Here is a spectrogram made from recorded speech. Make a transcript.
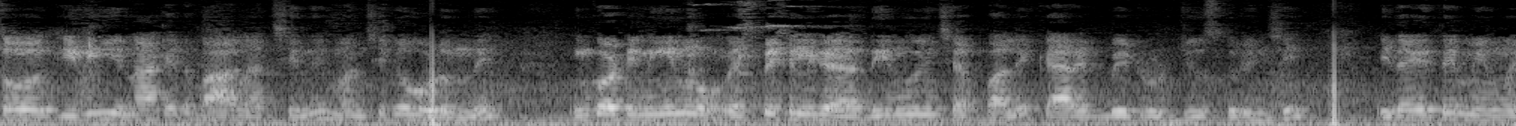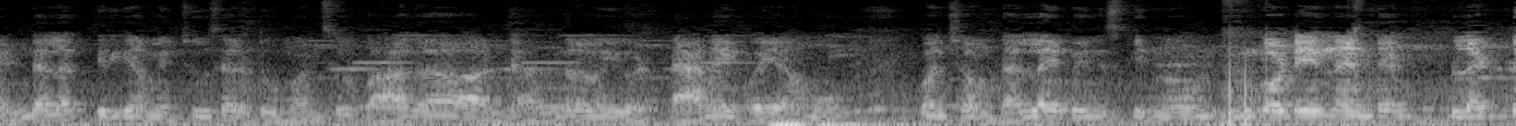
సో ఇది నాకైతే బాగా నచ్చింది మంచిగా కూడా ఉంది. ఇంకోటి నేను ఎస్పెషల్లీ గా దీని గురించి చెప్పాలి క్యారెట్ బీట్రూట్ జ్యూస్ గురించి. ఇదైతే మేము ఎండలకు తిరిగాము మీరు చూసారు టూ మంత్స్ బాగా అంటే అందరం ట్యాన్ అయిపోయాము. కొంచెం డల్ అయిపోయింది స్కిన్ ఇంకోటి ఏంటంటే బ్లడ్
